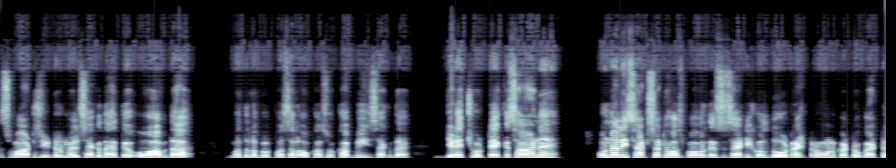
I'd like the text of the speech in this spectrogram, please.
ਸਮਾਰਟ ਸੀਡਰ ਮਿਲ ਸਕਦਾ ਹੈ ਤੇ ਉਹ ਆਪਦਾ ਮਤਲਬ ਫਸਲ ਔਖਾ ਸੌਖਾ ਬੀਜ ਸਕਦਾ ਜਿਹੜੇ ਛੋਟੇ ਕਿਸਾਨ ਹੈ ਉਹਨਾਂ ਲਈ 60 60 ਹਾਰਸ ਪਾਵਰ ਦੇ ਸੁਸਾਇਟੀ ਕੋਲ ਦੋ ਟਰੈਕਟਰ ਹੋਣ ਘੱਟੋ ਘੱਟ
